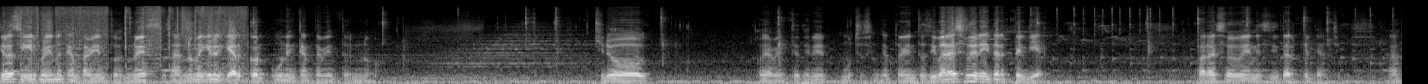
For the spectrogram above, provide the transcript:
quiero seguir poniendo encantamientos. No es, o sea, no me quiero quedar con un encantamiento, no. Quiero obviamente tener muchos encantamientos. Y para eso voy a necesitar pelear. Para eso voy a necesitar pelear, chicos. ¿ah?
